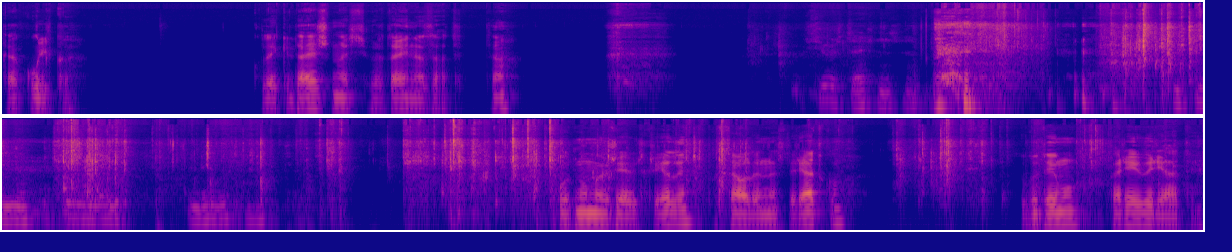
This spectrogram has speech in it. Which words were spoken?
Така кулька. Коли кидаєш, вона се вертає назад. Так? Все вертаєш назад. Одну ми вже відкрили, поставили на зарядку. Будемо перевіряти.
